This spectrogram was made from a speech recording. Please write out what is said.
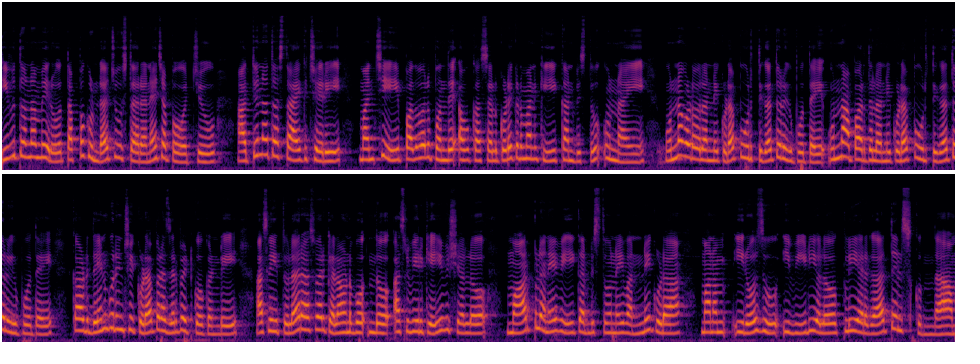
జీవితంలో మీరు తప్పకుండా చూస్తారనే చెప్పవచ్చు. అత్యున్నత స్థాయికి చేరి మంచి పదవులు పొందే అవకాశాలు కూడా ఇక్కడ మనకి కనిపిస్తూ ఉన్నాయి. ఉన్న గొడవలన్నీ కూడా పూర్తిగా తొలగిపోతాయి. ఉన్న అపార్థలన్నీ కూడా పూర్తిగా తొలగిపోతాయి. కాబట్టి దేని గురించి కూడా ప్రెజర్ పెట్టుకోకండి. అసలు ఈ తులారాశి వారికి ఎలా ఉండబోతుందో అసలు వీరికి ఏ విషయాల్లో మార్పులు అనేవి కనిపిస్తున్నాయి ఇవన్నీ కూడా మనం ఈరోజు ఈ వీడియోలో క్లియర్గా తెలుసుకుందాం.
